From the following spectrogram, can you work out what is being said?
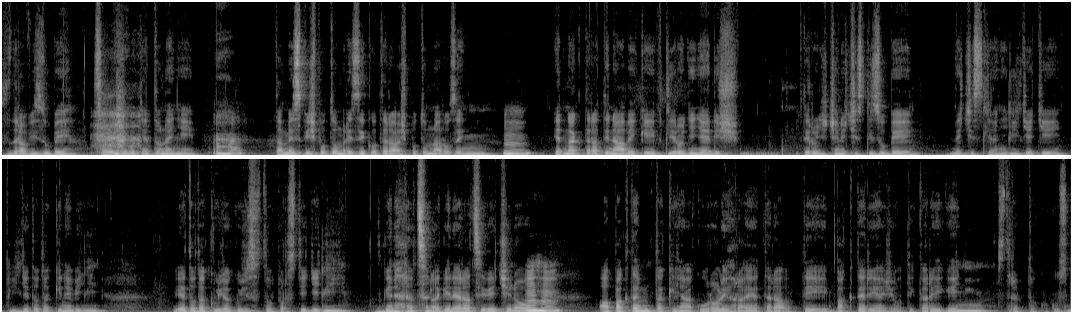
zdravý zuby, celoživotně to není. Uh-huh. Tam je spíš potom riziko teda až po tom narození. Mm. Jednak teda ty návyky v té rodině, když ty rodiče nečistí zuby, nečistí ani dítěti, dítě to taky nevidí. Je to takový, jako, že se to prostě dělí z generace na generaci většinou. Mm-hmm. A pak tam taky nějakou roli hraje teda ty bakterie, že jo, ty karigenní streptococcus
